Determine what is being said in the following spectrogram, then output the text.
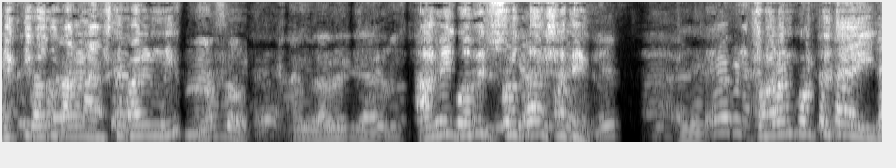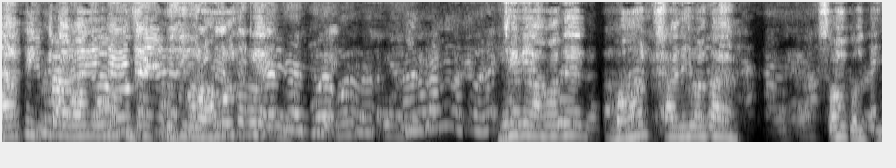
ব্যক্তিগত কারণে আসতে পারেননি। আমি গভীর শ্রদ্ধার সাথে স্মরণ করতে চাই জাতির বঙ্গবন্ধু শেখ মুজিবুর রহমানকে, যিনি আমাদের মহান স্বাধীনতার স্থপতি।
